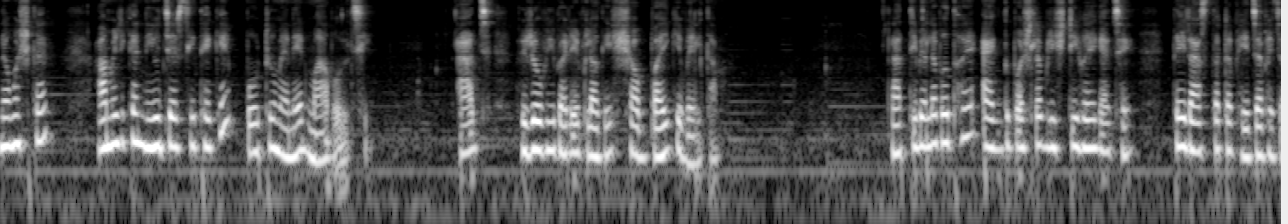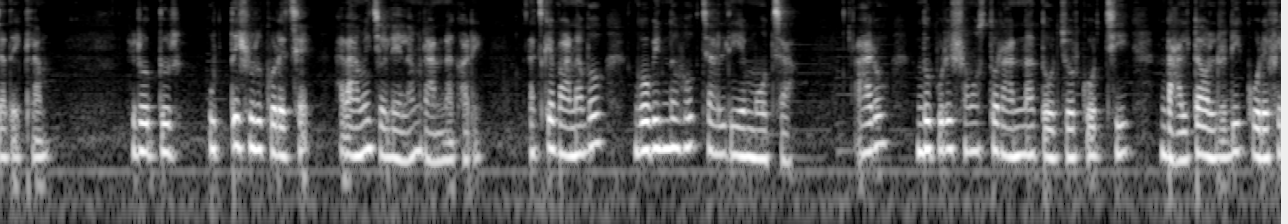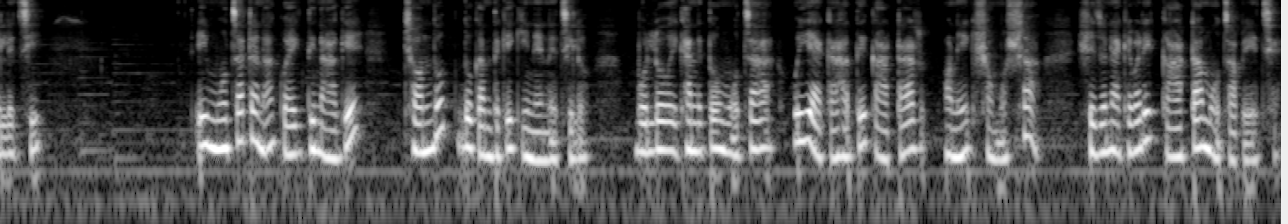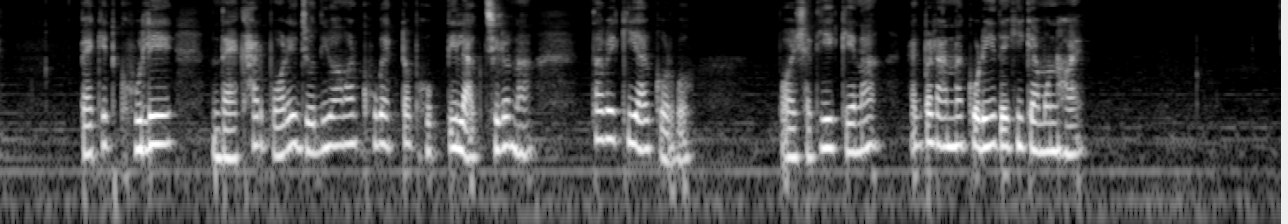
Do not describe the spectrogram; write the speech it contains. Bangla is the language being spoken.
নমস্কার, আমেরিকার নিউ জার্সি থেকে পটু ম্যানের মা বলছি। আজ রবিবারের ব্লগে সবাইকে ওয়েলকাম রাত্রিবেলা বোধ হয় এক দু পশলা বৃষ্টি হয়ে গেছে, তাই রাস্তাটা ভেজা ভেজা দেখলাম। রোদ্দুর উঠতে শুরু করেছে আর আমি চলে এলাম রান্নাঘরে। আজকে বানাবো গোবিন্দভোগ চাল দিয়ে মোচা। আরও দুপুরের সমস্ত রান্না তোড়জোড় করছি, ডালটা অলরেডি করে ফেলেছি। এই মোচাটা না কয়েকদিন আগে ছন্দক দোকান থেকে কিনে এনেছিল। বলল, এখানে তো মোচা, ওই একা হাতে কাটার অনেক সমস্যা। সেজন্য একেবারে কাটা মোচা পেয়েছে। প্যাকেট খুলে দেখার পরে যদিও আমার খুব একটা ভক্তি লাগছিল না, তবে কি আর করব? পয়সা দিয়ে কেনা, একবার রান্না করেই দেখি কেমন হয়।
